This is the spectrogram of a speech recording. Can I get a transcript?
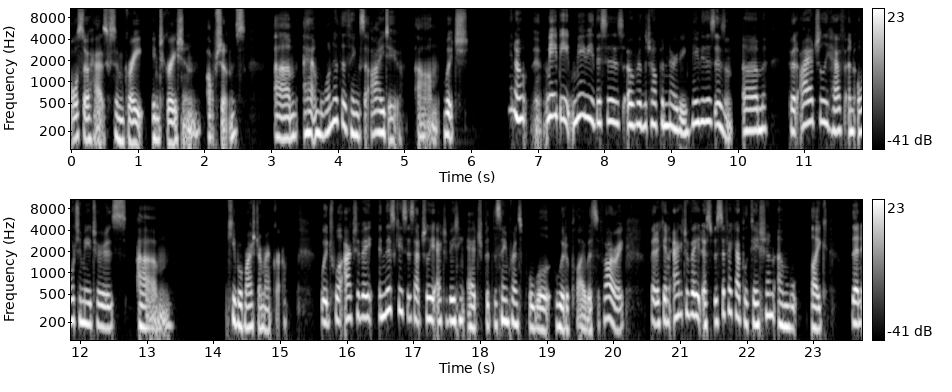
also has some great integration options. Um, and one of the things that I do, um, which you know, maybe maybe this is over the top and nerdy, maybe this isn't. Um, but I actually have an Automator's um, Keyboard Maestro macro, which will activate, in this case, it's actually activating Edge, but the same principle will, would apply with Safari. But it can activate a specific application and like then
